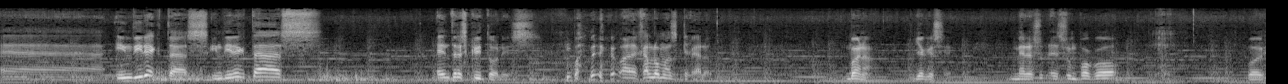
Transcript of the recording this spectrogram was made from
eh, indirectas, indirectas entre escritores. Para dejarlo más claro. Bueno, yo qué sé. Es un poco. Pues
